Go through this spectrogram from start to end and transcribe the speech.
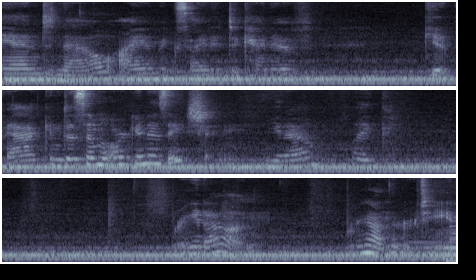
And now I am excited to kind of get back into some organization, you know? Like, bring it on bring on the routine.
